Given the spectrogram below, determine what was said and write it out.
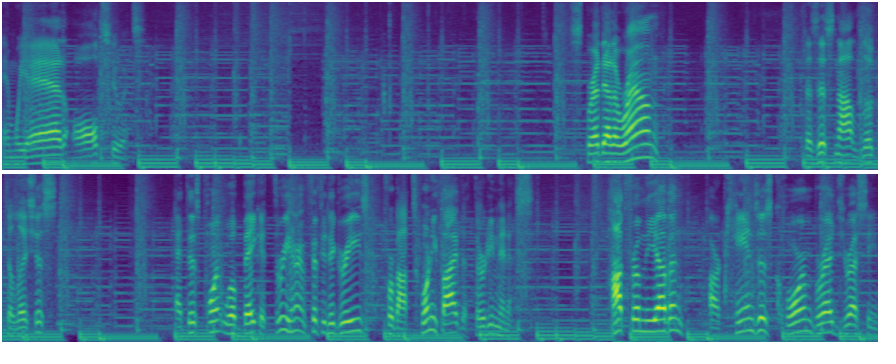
and we add all to it. Spread that around. Does this not look delicious? At this point, we'll bake at 350 degrees for about 25 to 30 minutes. Hot from the oven, our Kansas cornbread dressing,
